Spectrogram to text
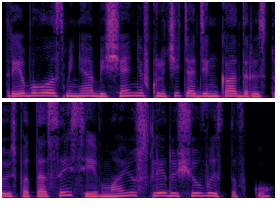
требовала с меня обещания включить один кадр из той фотосессии в мою следующую выставку.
